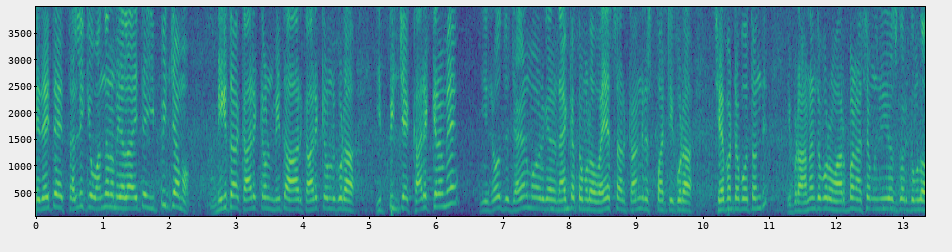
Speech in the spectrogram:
ఏదైతే తల్లికి వందనం ఎలా అయితే ఇప్పించామో మిగతా కార్యక్రమం మిగతా ఆరు కార్యక్రమాలు కూడా ఇప్పించే కార్యక్రమే ఈరోజు జగన్మోహన్ గారి నాయకత్వంలో వైఎస్ఆర్ కాంగ్రెస్ పార్టీ కూడా చేపట్టబోతోంది. ఇప్పుడు అనంతపురం అర్బన్ అసెంబ్లీ నియోజకవర్గంలో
